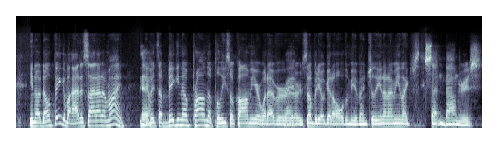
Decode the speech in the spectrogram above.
you know, don't think about it. out of sight, out of mind. Yeah. If it's a big enough problem, the police will call me or whatever, Right. or somebody will get a hold of me eventually. You know what I mean? Like, just, setting boundaries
